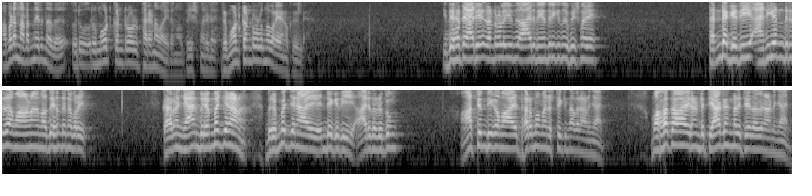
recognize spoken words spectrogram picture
അവിടെ നടന്നിരുന്നത് ഒരു റിമോട്ട് കൺട്രോൾ ഭരണമായിരുന്നു ഭീഷ്മരുടെ. റിമോട്ട് കൺട്രോൾ എന്ന് പറയാനൊക്കില്ല. ഇദ്ദേഹത്തെ ആര് കൺട്രോൾ ചെയ്യുന്നു ആര് നിയന്ത്രിക്കുന്നു ഭീഷ്മരെ? തന്റെ ഗതി അനിയന്ത്രിതമാണ് എന്ന് അദ്ദേഹം തന്നെ പറയും. കാരണം ഞാൻ ബ്രഹ്മജ്ഞനാണ്. ബ്രഹ്മജ്ഞനായ എന്റെ ഗതി ആര് തടുക്കും? ആത്യന്തികമായ ധർമ്മം അനുഷ്ഠിക്കുന്നവനാണ് ഞാൻ. മഹത്തായ രണ്ട് ത്യാഗങ്ങൾ ചെയ്തവനാണ് ഞാൻ.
